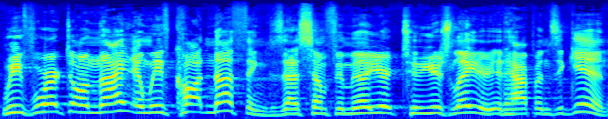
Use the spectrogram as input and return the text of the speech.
we've worked all night and we've caught nothing. Does that sound familiar? Two years later, it happens again.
